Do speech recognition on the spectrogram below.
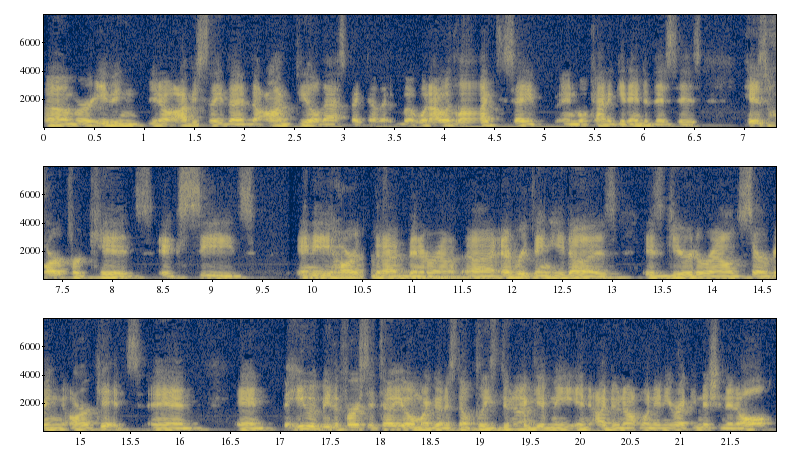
um, or even, you know, obviously the, the on field aspect of it. But what I would like to say, and we'll kind of get into this, is his heart for kids exceeds any heart that I've been around. Uh, everything he does is geared around serving our kids, and and he would be the first to tell you, "Oh my goodness, no, please do not give me, and I do not want any recognition at all."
